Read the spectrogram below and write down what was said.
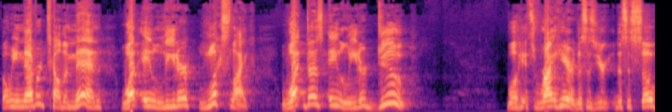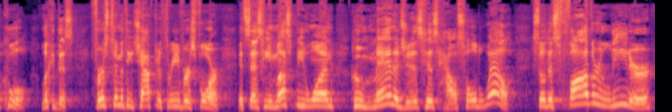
but we never tell the men what a leader looks like. What does a leader do? Well, it's right here. This is, your, this is so cool. Look at this. 1 Timothy chapter 3 verse 4. It says he must be one who manages his household well. So this father leader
